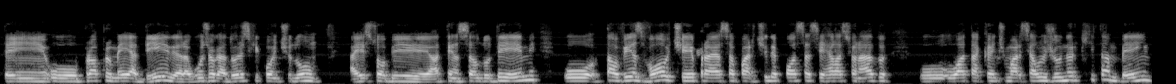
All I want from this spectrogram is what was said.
tem o próprio Meia Denner, alguns jogadores que continuam aí sob atenção do DM. O, talvez volte aí para essa partida e possa ser relacionado o, o atacante Marcelo Júnior, que também,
